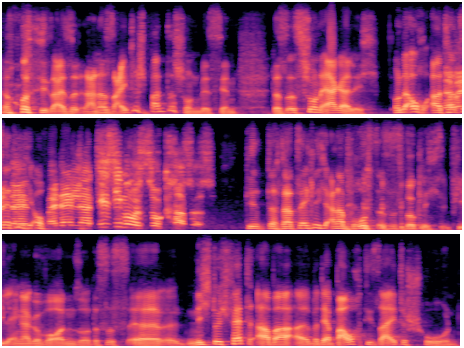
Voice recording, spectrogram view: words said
Also an der Seite spannt das schon ein bisschen. Das ist schon ärgerlich. Und auch äh, tatsächlich ja, der, auch. Weil der Latissimus so krass ist. Die, tatsächlich an der Brust ist es wirklich viel enger geworden. So. Das ist äh, nicht durch Fett, aber, aber der Bauch, die Seite schon.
